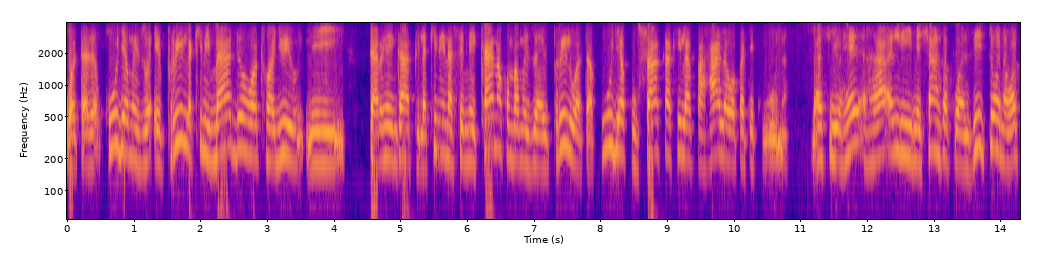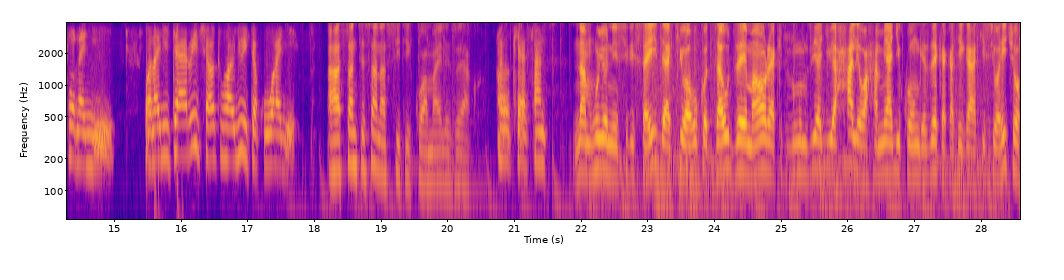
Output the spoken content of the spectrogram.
watakuja mwezi wa Aprili, lakini bado watu hawajui ni tarehe ngapi, lakini inasemekana kwamba mwezi wa Aprili watakuja kusaka kila pahala wapate kuona. Basi hiyo hali imeshaanza kuwa nzito na watu wanaji wanajitayarisha, watu hawajui itakuwaje. Asante sana Siti kwa maelezo yako. Okay, asante. Nam, huyo ni Siti Said akiwa huko Zauze Maore akituzungumzia juu ya hali ya wahamiaji kuongezeka katika kisiwa hicho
